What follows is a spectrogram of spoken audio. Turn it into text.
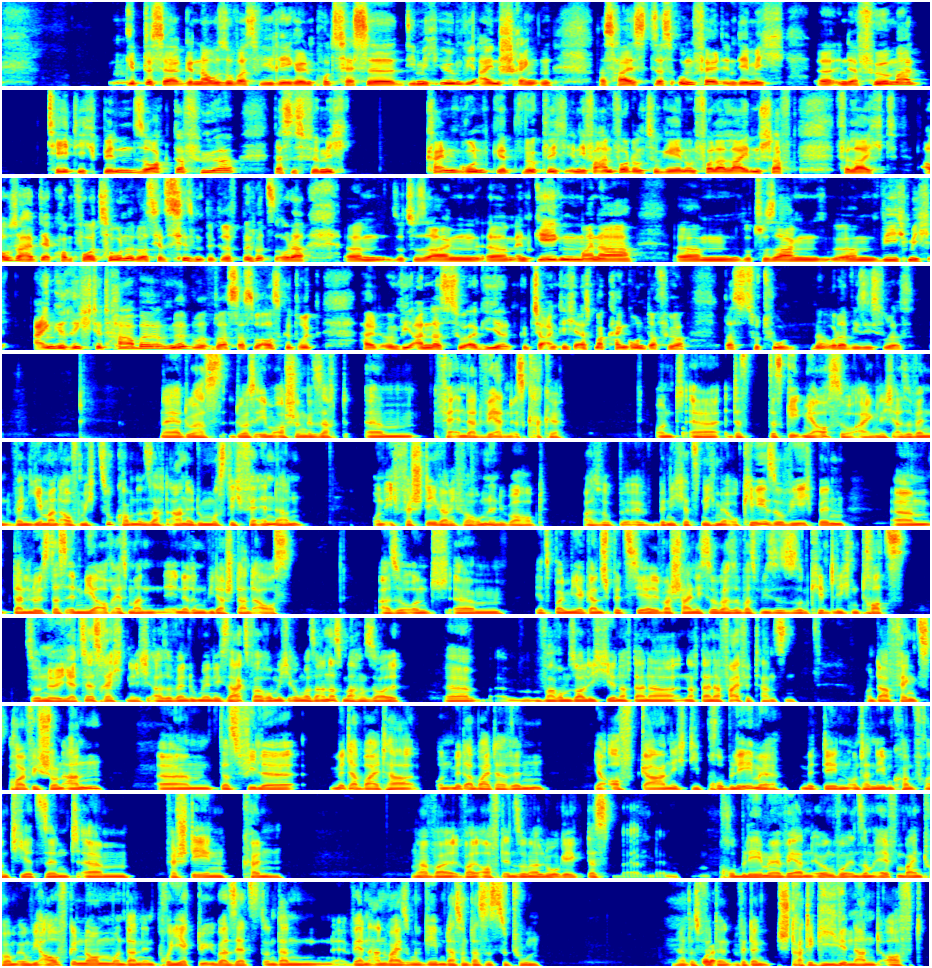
gibt es ja genau sowas wie Regeln, Prozesse, die mich irgendwie einschränken. Das heißt, das Umfeld, in dem ich äh, in der Firma tätig bin, sorgt dafür, dass es für mich keinen Grund gibt, wirklich in die Verantwortung zu gehen und voller Leidenschaft vielleicht außerhalb der Komfortzone, du hast jetzt diesen Begriff benutzt, oder ähm, sozusagen ähm, entgegen meiner ähm, sozusagen, ähm, wie ich mich eingerichtet habe, ne, du, du hast das so ausgedrückt, halt irgendwie anders zu agieren. Gibt es ja eigentlich erstmal keinen Grund dafür, das zu tun. Ne? Oder wie siehst du das? Naja, du hast, du hast eben auch schon gesagt, ähm, verändert werden ist Kacke. Und äh, das, das geht mir auch so eigentlich. Also wenn, wenn jemand auf mich zukommt und sagt, Arne, du musst dich verändern, und ich verstehe gar nicht, warum denn überhaupt. Also bin ich jetzt nicht mehr okay, so wie ich bin, ähm, dann löst das in mir auch erstmal einen inneren Widerstand aus. Also und ähm, jetzt bei mir ganz speziell wahrscheinlich sogar sowas wie so, so einen kindlichen Trotz. So, nö, jetzt erst recht nicht. Also wenn du mir nicht sagst, warum ich irgendwas anders machen soll, äh, warum soll ich hier nach deiner, nach deiner Pfeife tanzen? Und da fängt's häufig schon an, ähm, dass viele Mitarbeiter und Mitarbeiterinnen ja oft gar nicht die Probleme, mit denen Unternehmen konfrontiert sind, ähm, verstehen können. Ne, weil, weil oft in so einer Logik, dass äh, Probleme werden irgendwo in so einem Elfenbeinturm irgendwie aufgenommen und dann in Projekte übersetzt und dann werden Anweisungen gegeben, das und das ist zu tun. Ja, das wird dann, wird dann Strategie genannt oft.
